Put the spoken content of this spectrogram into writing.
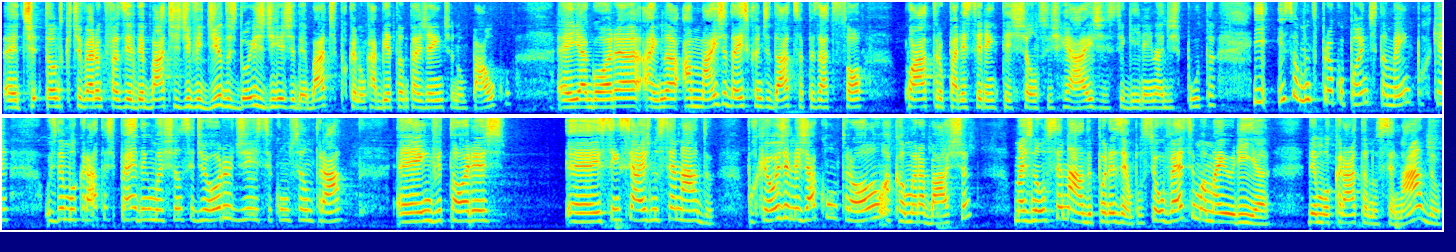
É, tanto que tiveram que fazer debates divididos, dois dias de debate, porque não cabia tanta gente no palco. É, e agora ainda há mais de 10 candidatos, apesar de só quatro parecerem ter chances reais de seguirem na disputa. E isso é muito preocupante também, porque os democratas perdem uma chance de ouro de se concentrar é, em vitórias é, essenciais no Senado. Porque hoje eles já controlam a Câmara Baixa, mas não o Senado. Por exemplo, se houvesse uma maioria democrata no Senado,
